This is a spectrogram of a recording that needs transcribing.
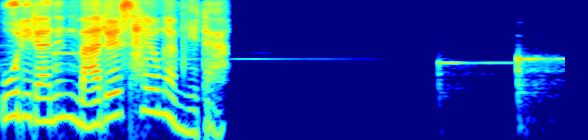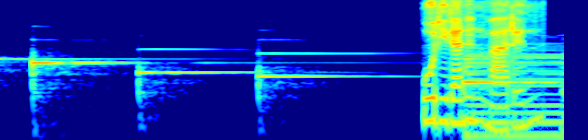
우리라는 말을 사용합니다. 우리라는 말은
